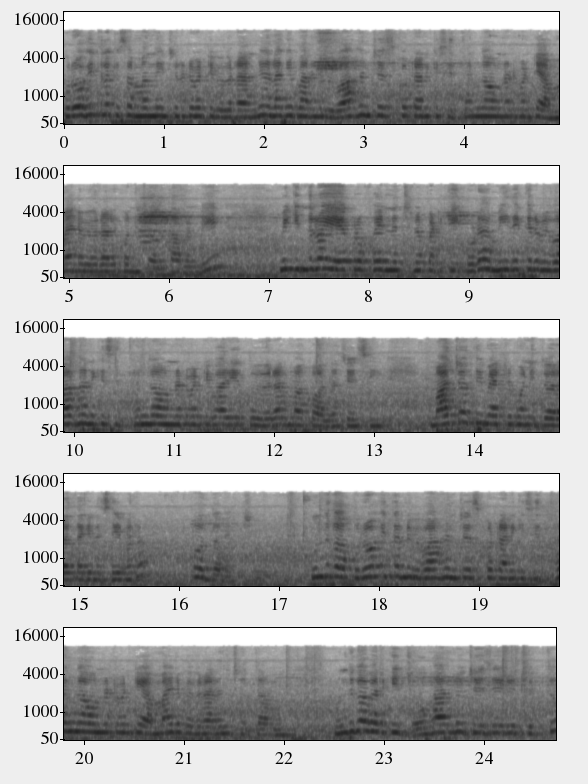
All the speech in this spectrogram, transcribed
పురోహితులకు సంబంధించినటువంటి వివరాలని అలాగే వారిని వివాహం చేసుకోవడానికి సిద్ధంగా ఉన్నటువంటి అమ్మాయిల వివరాలు కొన్ని చదువుతామండి. మీకు ఇందులో ఏ ప్రొఫైల్ నచ్చినప్పటికీ కూడా మీ దగ్గర వివాహానికి సిద్ధంగా ఉన్నటువంటి వారి యొక్క వివరాలు మాకు అందజేసి మా జ్యోతి మ్యాట్రిమోనీ ద్వారా తగిన సేవలు పొందవచ్చు ముందుగా పురోహితుడిని వివాహం చేసుకోవటానికి సిద్ధంగా ఉన్నటువంటి అమ్మాయిల వివరాలను చూద్దాము. ముందుగా వారికి జోహార్లు జేజేలు చెప్తూ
